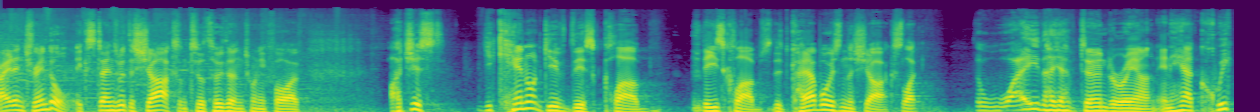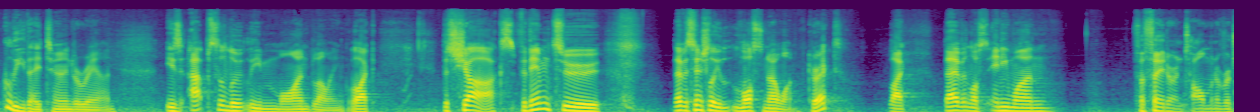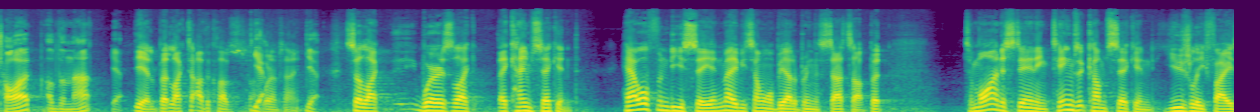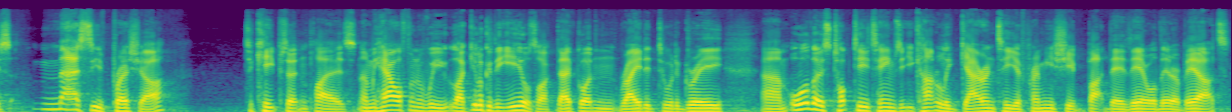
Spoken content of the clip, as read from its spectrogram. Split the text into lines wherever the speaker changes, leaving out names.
Braydon Trindall extends with the Sharks until 2025. I just, you cannot give this club, these clubs, the Cowboys and the Sharks, like the way they have turned around and how quickly they turned around is absolutely mind blowing. Like the Sharks, for them to, they've essentially lost no one, correct? Like they haven't lost anyone.
Fifita and Tolman have retired. Other than that, yeah.
Yeah, but like to other clubs,
Yeah.
what I'm saying.
Yeah.
So like, whereas like they came second. How often do you see? And maybe someone will be able to bring the stats up, but to my understanding, teams that come second usually face massive pressure to keep certain players. I mean, how often have we like you look at the Eels, like they've gotten rated to a degree. Um, all those top tier teams that you can't really guarantee a premiership, but they're there or thereabouts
